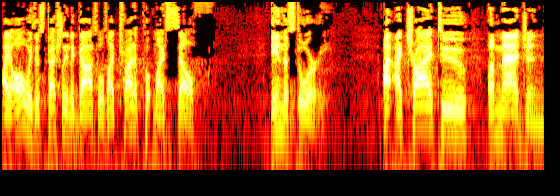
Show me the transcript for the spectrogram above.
I always, especially in the Gospels, I try to put myself in the story. I, I try to imagine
